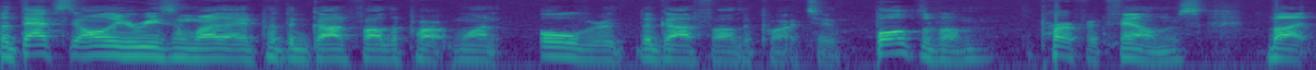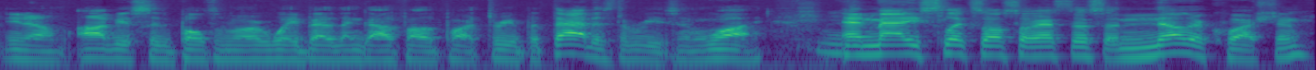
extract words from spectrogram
but that's the only reason why I put the Godfather Part one over the Godfather Part two. Both of them perfect films, but you know, obviously both of them are way better than Godfather Part Three. But that is the reason why. And Maddie Slicks also asked us another question.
